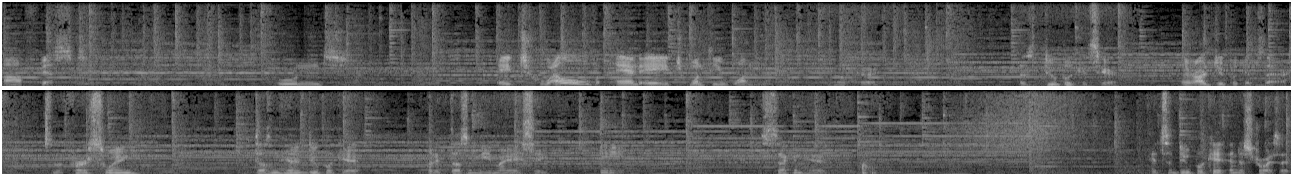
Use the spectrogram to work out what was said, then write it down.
uh, fist. And a 12 and a 21. Okay. There's duplicates here. There are duplicates there. So the first swing doesn't hit a duplicate, but it doesn't meet my AC. Second hit hits a duplicate and destroys it.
